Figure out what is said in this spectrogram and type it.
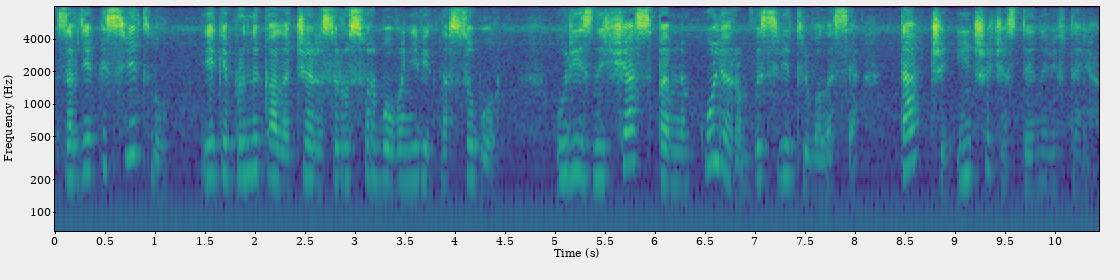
завдяки світлу, яке проникало через розфарбовані вікна в собор, у різний час певним кольором висвітлювалася та чи інша частина вівтаря.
